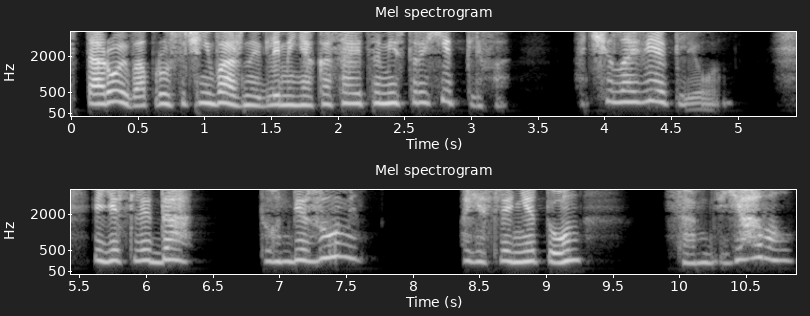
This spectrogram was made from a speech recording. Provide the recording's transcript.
Второй вопрос, очень важный для меня, касается мистера Хитклифа. А человек ли он? Если да, то он безумен. А если нет, он сам дьявол.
